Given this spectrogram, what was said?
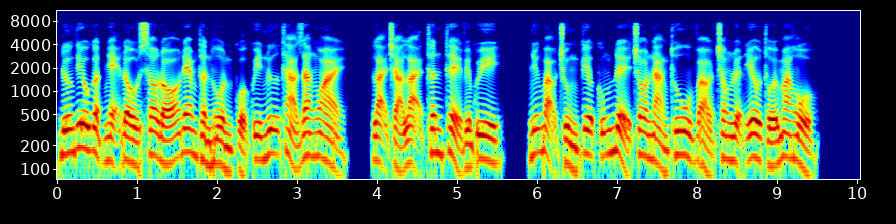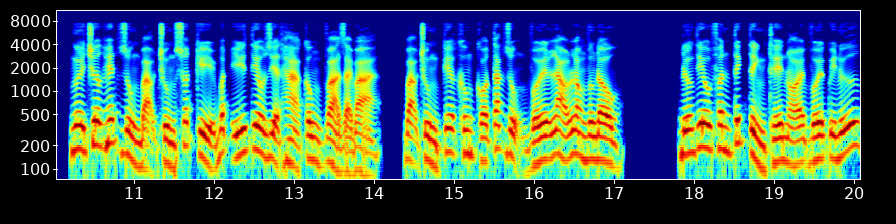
Đường tiêu gật nhẹ đầu sau đó đem thần hồn của quy nữ thả ra ngoài, lại trả lại thân thể viêm quy, những bạo trùng kia cũng để cho nàng thu vào trong luyện yêu thối ma hồ. Ngươi trước hết dùng bạo trùng xuất kỳ bất ý tiêu diệt hà công và giải bà, bạo trùng kia không có tác dụng với Lão Long Vương đâu. Đường tiêu phân tích tình thế nói với quy nữ.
